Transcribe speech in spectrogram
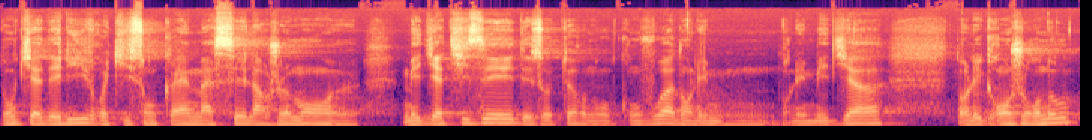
donc il y a des livres qui sont quand même assez largement euh, médiatisés, des auteurs qu'on voit dans les, médias, dans les grands journaux.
